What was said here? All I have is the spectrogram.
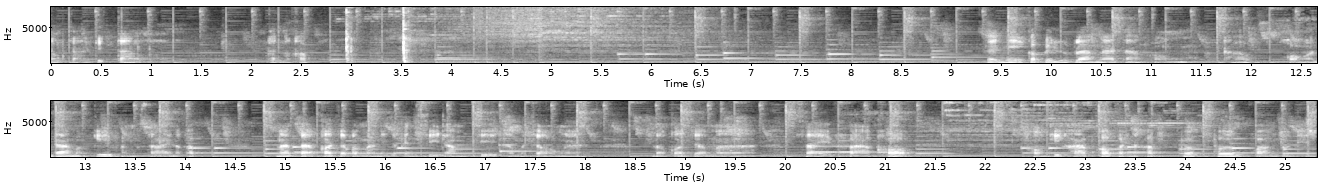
ทำการติดตั้งกันนะครับ และนี่ก็เป็นรูปร่างหน้าตาของเท้าของ Honda Monkey ฝั่งซ้ายนะครับ หน้าตาก็จะประมาณนี้จะเป็นสีดำที่ทำมาจากโรงงาน เราก็จะมาใส่ฝาครอบของทีคาร์บเข้าไปนะครับ เพื่อเพิ่มความโดดเด่น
